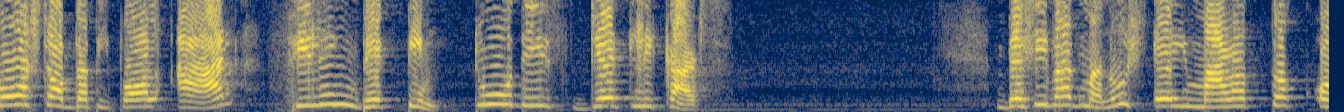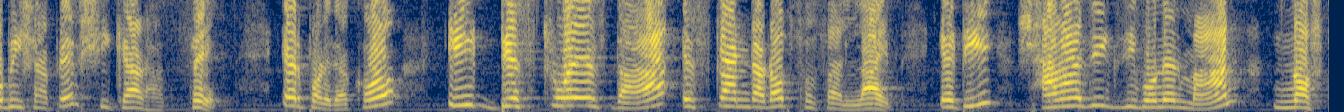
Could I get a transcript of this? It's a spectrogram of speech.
Most of the people are feeling victim to this deadly curse বেশিরভাগ মানুষ এই মারাত্মক অভিশাপের শিকার হচ্ছে। এরপরে দেখো it destroys the standard of social life এটি সামাজিক জীবনের মান নষ্ট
